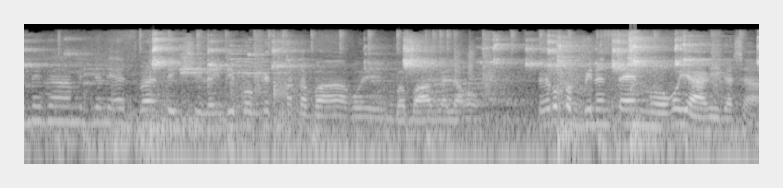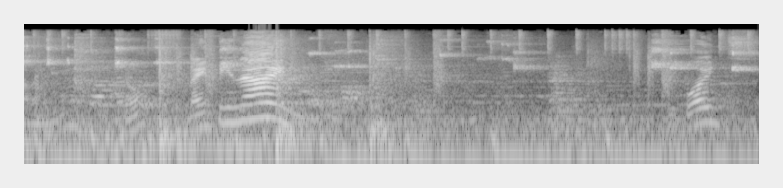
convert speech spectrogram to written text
ginagamit nila yung advantage sila. Hindi porket mataba ako eh, babagal ako. Pero pag binantayan mo ako, yari ka sa akin. No? 99. 2 points.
